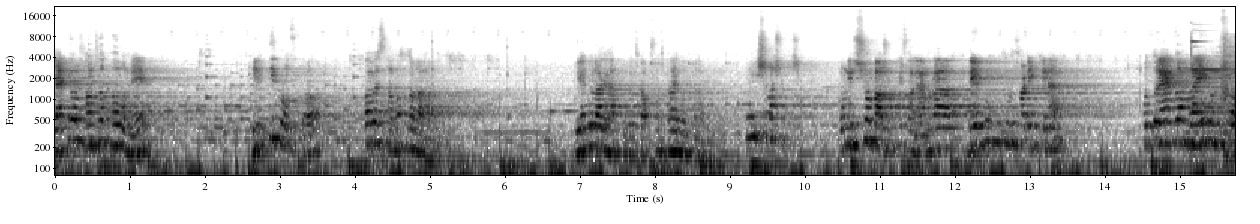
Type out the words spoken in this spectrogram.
জাতীয় সংসদ ভবনে ভিত্তিপ্রস্তর কবে স্থাপন করা হয়? যেহেতু আগে হাত তুলেছে অপশন ছাড়াই বলতে হবে। উনিশশো বাষট্টি উনিশশো বাষট্টি সালে আমরা দেখব উত্তর সঠিক কিনা। উত্তর একদম রাইট উনিশশো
